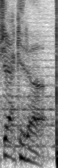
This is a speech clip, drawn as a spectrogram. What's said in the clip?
Jack it up.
